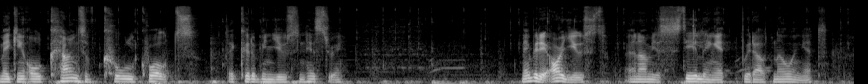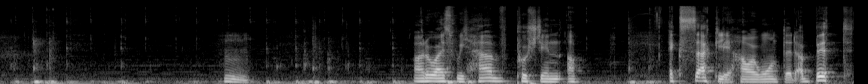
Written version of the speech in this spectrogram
making all kinds of cool quotes that could have been used in history. Maybe they are used, and I'm just stealing it without knowing it. Hmm. Otherwise we have pushed in up exactly how I wanted. A bit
